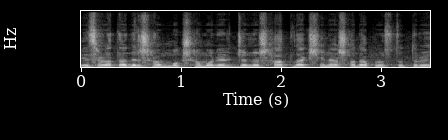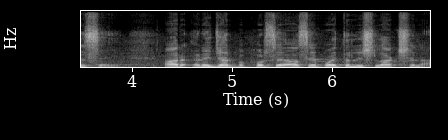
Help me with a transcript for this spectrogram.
এছাড়া তাদের সম্মুখ সমরের জন্য সাত লাখ সেনা সদা প্রস্তুত রয়েছে। আর রিজার্ভ ফোর্সে আছে পঁয়তাল্লিশ লাখ সেনা।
